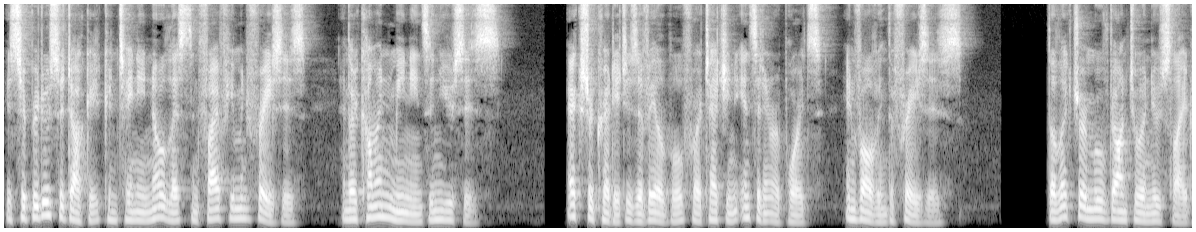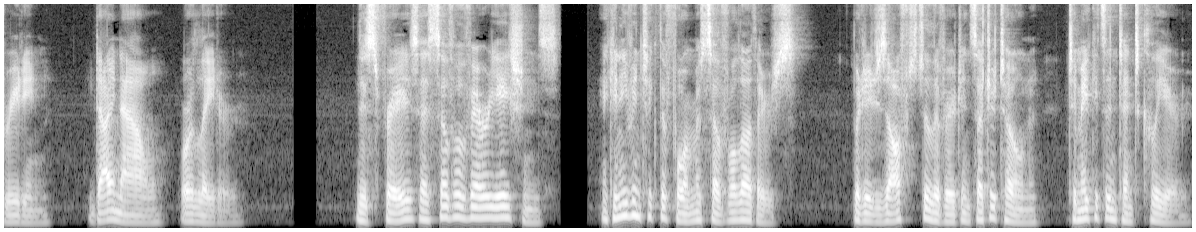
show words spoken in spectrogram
is to produce a docket containing no less than five human phrases and their common meanings and uses. Extra credit is available for attaching incident reports involving the phrases. The lecturer moved on to a new slide reading Die now or later. This phrase has several variations and can even take the form of several others, but it is oft delivered in such a tone to make its intent clear.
